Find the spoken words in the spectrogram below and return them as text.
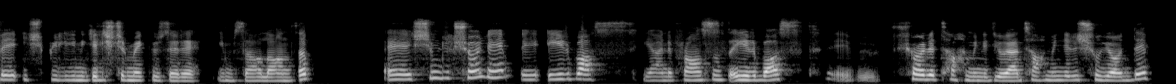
ve işbirliğini geliştirmek üzere imzalandı. E, şimdi şöyle e, Airbus yani Fransız Airbus e, şöyle tahmin ediyor yani tahminleri şu yönde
